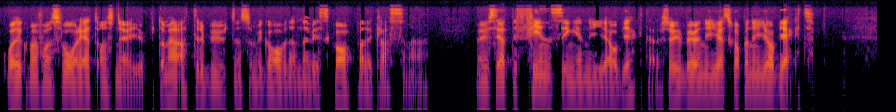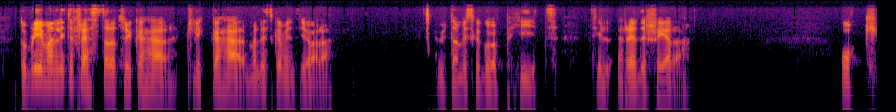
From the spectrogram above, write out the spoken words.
och det kommer få en svårighet och en snödjup. De här attributen som vi gav den när vi skapade klassen här. Men vi ser att det finns inga nya objekt här så vi behöver nya, skapa nya objekt. Då blir man lite frestad att trycka här, klicka här, men det ska vi inte göra. Utan vi ska gå upp hit till redigera. Och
